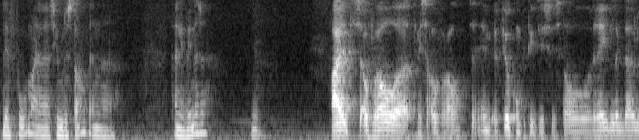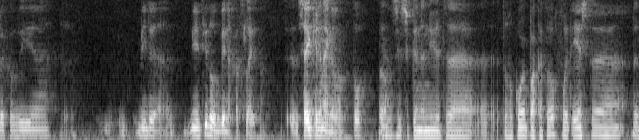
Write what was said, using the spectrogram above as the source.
Liverpool, maar zie hoe de stand en uiteindelijk winnen ze. Maar het is overal, eh, of tenminste overal, in, in veel competities is het al redelijk duidelijk wie, eh, wie, de, wie de titel binnen gaat slepen. Zeker in Engeland, toch? Ja, ze, ze kunnen nu het, eh, het record pakken, toch? Voor het eerst, de,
